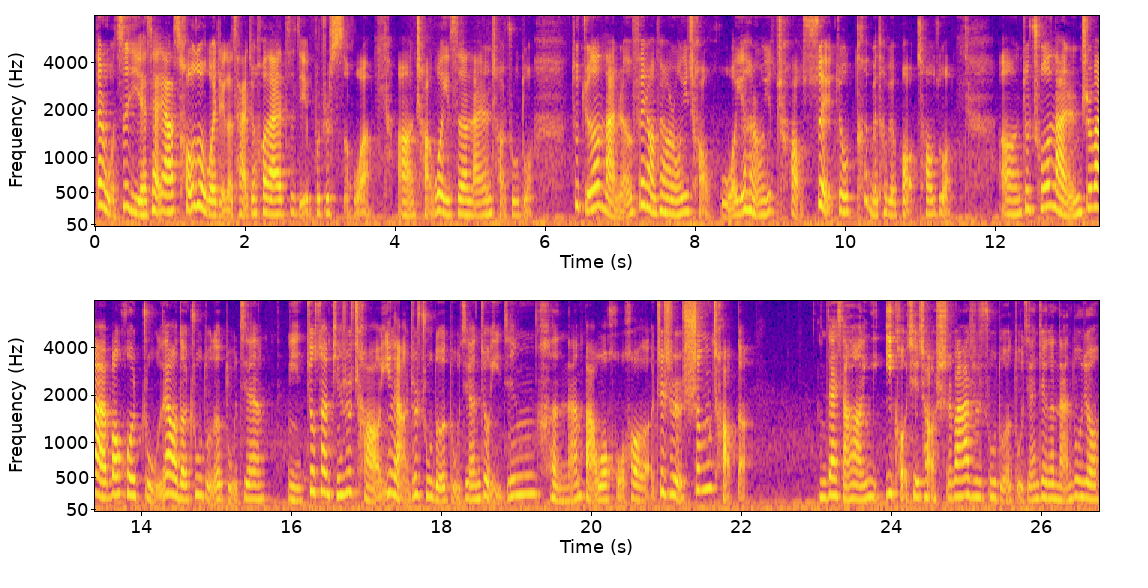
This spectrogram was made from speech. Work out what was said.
但是我自己也在家操作过这个菜，就后来自己不知死活啊炒过一次懒人炒猪肚。就觉得懒人非常非常容易炒糊，也很容易炒碎，就特别特别不好操作。嗯，就除了懒人之外，包括主料的猪肚的肚尖，你就算平时炒一两只猪肚的肚尖，就已经很难把握火候了。这是生炒的，你再想想一一口气炒十八只猪肚的肚尖，这个难度就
